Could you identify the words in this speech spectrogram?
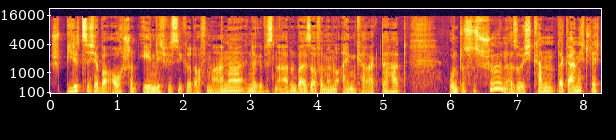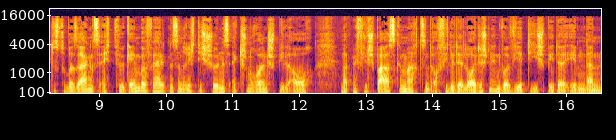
spielt sich aber auch schon ähnlich wie Secret of Mana in einer gewissen Art und Weise, auch wenn man nur einen Charakter hat. Und es ist schön. Also ich kann da gar nichts Schlechtes drüber sagen. Es ist echt für Gameboy-Verhältnisse ein richtig schönes Action-Rollenspiel auch. Hat mir viel Spaß gemacht. Sind auch viele der Leute schon involviert, die später eben dann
